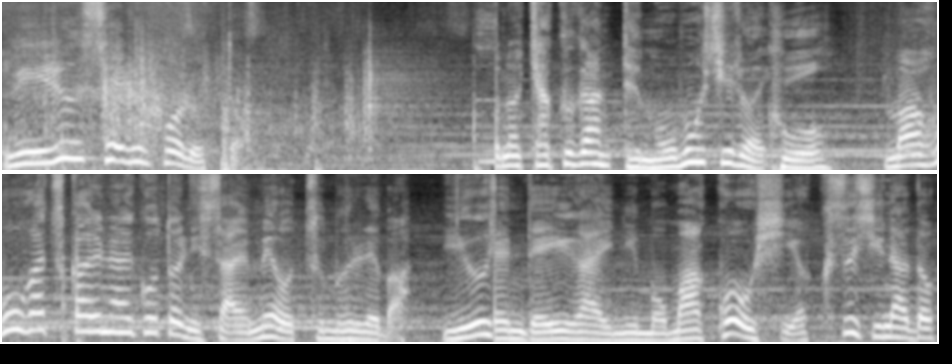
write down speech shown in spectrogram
ウィル・セルフォルト この着眼点も面白い Cool. 魔法が使えないことにさえ目をつむれば優先で以外にも魔法師や薬師など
